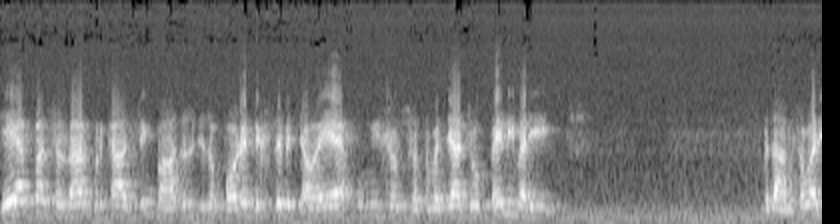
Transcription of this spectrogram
ਜੇ ਆਪਾਂ ਸਰਦਾਰ ਪ੍ਰਕਾਸ਼ ਸਿੰਘ ਬਾਦਲ ਜਦੋਂ ਪੋਲਿਟਿਕਸ ਦੇ ਵਿੱਚ ਆਏ ਹੈ 1957 ਚੋਂ ਪਹਿਲੀ ਵਾਰੀ ਵਿਧਾਨ ਸਭਾ ਦੀ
